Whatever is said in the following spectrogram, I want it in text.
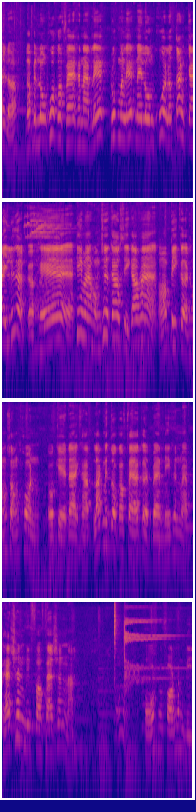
ยเหรอ เราเป็นโรงคั่วกาแฟขนาดเล็ก ทุกเมล็ดในโรงคั่วเราตั้งใจเลือก โอเค ที่มาของชื่อ 9495 อ๋อ ปีเกิดของสองคน โอเคได้ครับ รักในตัวกาแฟเกิดแบรนด์นี้ขึ้นมา passion before fashion นะโอ้ฟอนต์มันดี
